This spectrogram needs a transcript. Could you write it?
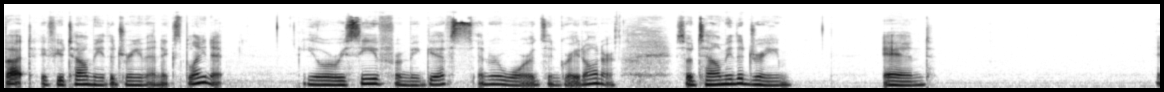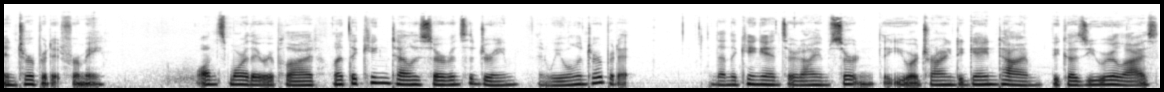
But if you tell me the dream and explain it, you will receive from me gifts and rewards and great honor. So tell me the dream and interpret it for me. Once more they replied, Let the king tell his servants the dream, and we will interpret it. Then the king answered, I am certain that you are trying to gain time because you realize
